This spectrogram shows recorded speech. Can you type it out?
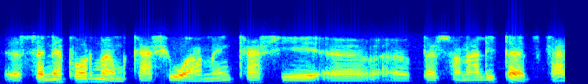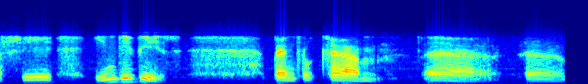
uh, să ne formăm ca și oameni, ca și uh, uh personalități, ca și indivizi. Pentru că uh, uh,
